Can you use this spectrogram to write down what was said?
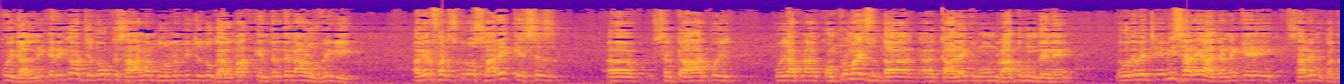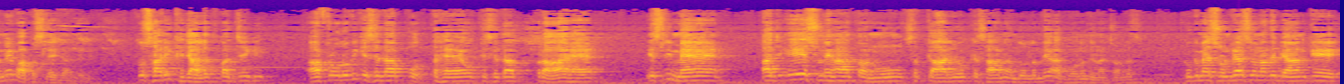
ਕੋਈ ਗੱਲ ਨਹੀਂ ਕਰੇਗੀ, ਔਰ ਜਦੋਂ ਕਿਸਾਨ ਅੰਦੋਲਨ ਦੀ ਜਦੋਂ ਗੱਲਬਾਤ ਕੇਂਦਰ ਦੇ ਨਾਲ ਹੋਵੇਗੀ ਅਗਰ ਫਰਜ਼ ਕਰੋ ਸਾਰੇ ਕੇਸਿਸ ਸਰਕਾਰ ਕੋਈ ਕੋਈ ਆਪਣਾ ਕੰਪਰੋਮਾਈਜ਼ ਹੁੰਦਾ ਕਾਲੇ ਕਾਨੂੰਨ ਰੱਦ ਹੁੰਦੇ ਨੇ, ਤੇ ਉਹਦੇ ਵਿੱਚ ਇਹ ਵੀ ਸਾਰੇ ਆ ਜਾਣੇ ਕਿ ਸਾਰੇ ਮੁਕੱਦਮੇ ਵਾਪਸ ਲੈ ਜਾਂਦੇ ਨੇ। ਤੋਂ ਸਾਰੀ ਖਜਾਲਤ ਬਚ ਜਾਏਗੀ। ਆਫਟਰ ਆਲ ਉਹ ਵੀ ਕਿਸੇ ਦਾ ਪੁੱਤ ਹੈ, ਉਹ ਕਿਸੇ ਦਾ ਭਰਾ ਹੈ। ਇਸ ਲਈ ਮੈਂ ਅੱਜ ਇਹ ਸੁਨੇਹਾ ਤੁਹਾਨੂੰ ਸਤਿਕਾਰਯੋਗ ਕਿਸਾਨ ਅੰਦੋਲਨ ਦੇ ਆਗੂਆਂ ਨੂੰ ਦੇਣਾ ਚਾਹੁੰਦਾ ਸੀ। ਕਿਉਂਕਿ ਮੈਂ ਸੁਣ ਰਿਹਾ ਸੀ ਉਹਨਾਂ ਦੇ ਬਿਆਨ ਕਿ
